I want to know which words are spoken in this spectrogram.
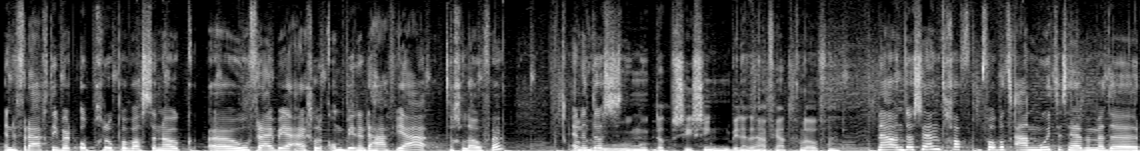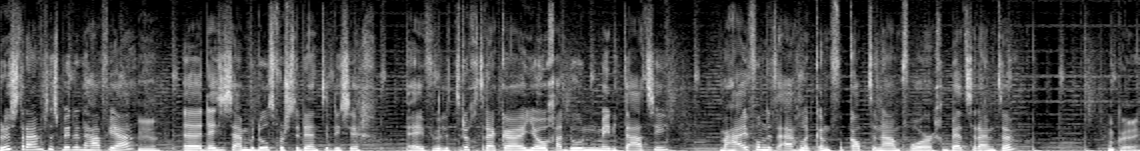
En de vraag die werd opgeroepen was dan ook: uh, hoe vrij ben je eigenlijk om binnen de HVA te geloven? En hoe, hoe moet ik dat precies zien, binnen de HVA te geloven? Nou, een docent gaf bijvoorbeeld aan moeite te hebben met de rustruimtes binnen de HVA. Ja. deze zijn bedoeld voor studenten die zich even willen terugtrekken, yoga doen, meditatie. Maar hij vond dit eigenlijk een verkapte naam voor gebedsruimte. Oké. Okay.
